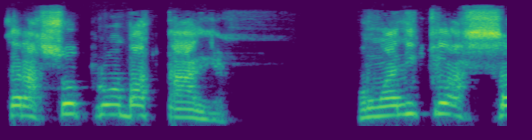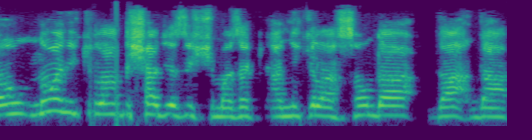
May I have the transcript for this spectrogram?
será solto por uma batalha uma aniquilação, não aniquilar, deixar de existir, mas a aniquilação da, da, da,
